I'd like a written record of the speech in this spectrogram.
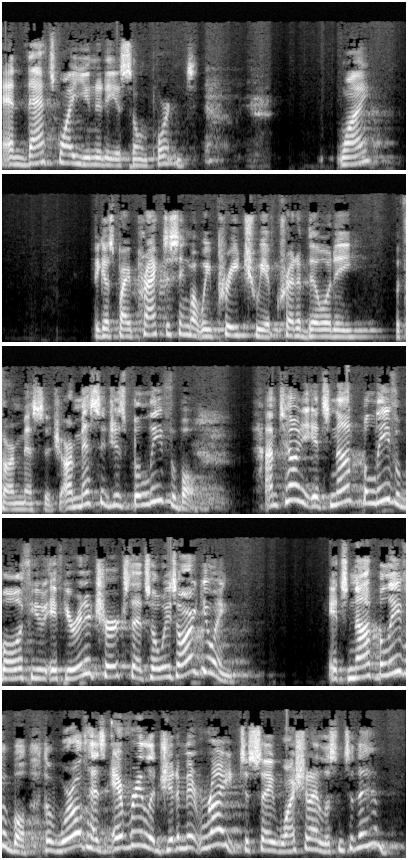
And that's why unity is so important. Why? Because by practicing what we preach, we have credibility with our message. Our message is believable. I'm telling you, it's not believable if you, if you're in a church that's always arguing. It's not believable. The world has every legitimate right to say, why should I listen to them?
